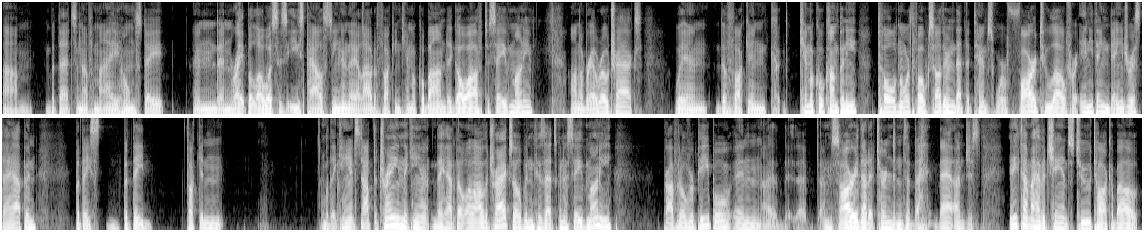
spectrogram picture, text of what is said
Um, but that's enough of my home state and then right below us is East Palestine, and they allowed a fucking chemical bomb to go off to save money on the railroad tracks. When the fucking c- chemical company told Norfolk Southern that the temps were far too low for anything dangerous to happen, but they but they fucking but they can't stop the train. They can't. They have to allow the tracks open because that's going to save money, profit over people. And uh, I'm sorry that it turned into that. That I'm just anytime I have a chance to talk about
